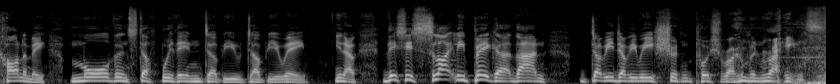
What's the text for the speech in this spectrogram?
economy, more than stuff within WWE. You know, this is slightly bigger than WWE shouldn't push Roman Reigns.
